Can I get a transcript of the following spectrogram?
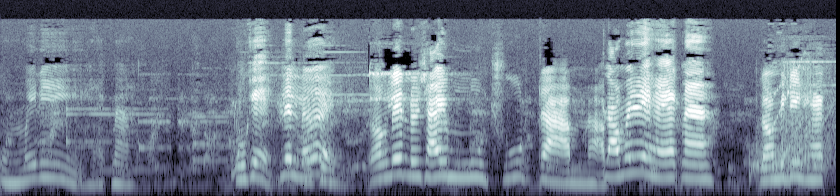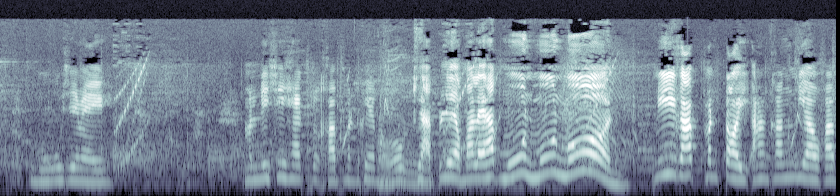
ผมไม่ได้แฮกนะ โอเค เล่นเลโอยเคลองเล่นโดยใช้มูชูดามนะครับ เราไม่ได้แฮกนะ เราไม่ได้แฮกรู้ใช่ไหม มันไม่ใช่แฮกหรอกครับ มันแค่เป็นโอเคเอครับเรียกมาเลยครับ มูนมูนมูนนี่ครับ มันต่อยอังครั้งเดียวครับ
